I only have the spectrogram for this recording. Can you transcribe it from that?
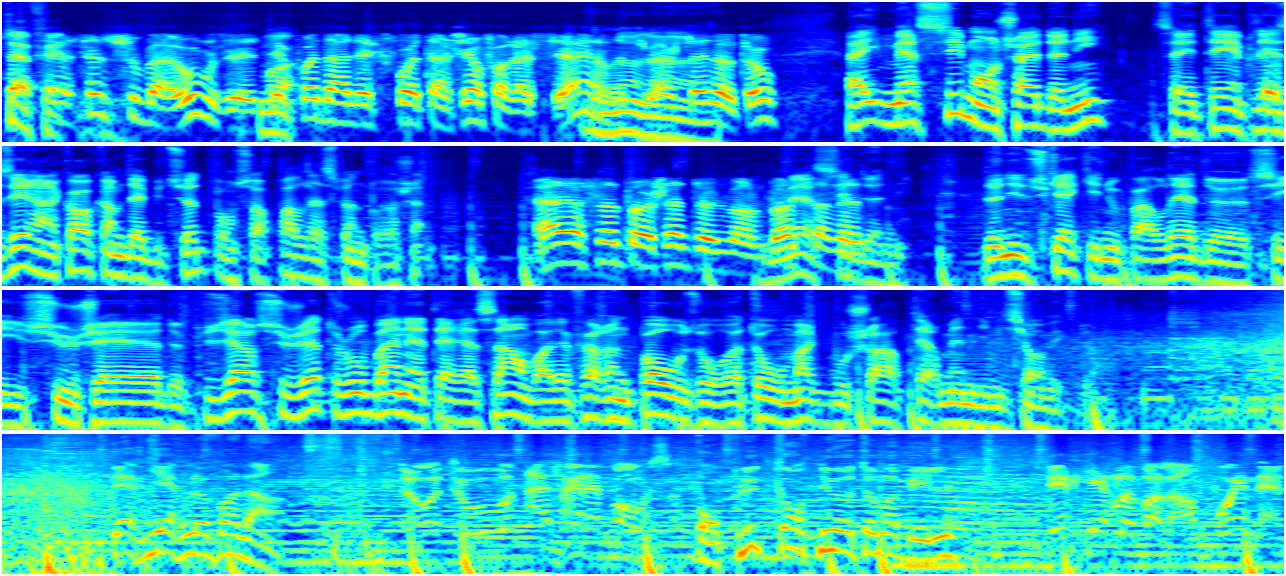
Tout à fait. Subaru, tu Ouais. pas dans l'exploitation forestière. Tu une auto. Merci, mon cher Denis. Ça a été un plaisir encore comme d'habitude, on se reparle la semaine prochaine. À la semaine prochaine, tout le monde. Bonne Merci, semaine. Denis. Denis Duquet qui nous parlait de ces sujets, de plusieurs sujets toujours bien intéressants. On va aller faire une pause au retour. Marc Bouchard termine l'émission avec nous. Derrière le volant. De retour après la pause. Pour plus de contenu automobile, Derrière le volant.net.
